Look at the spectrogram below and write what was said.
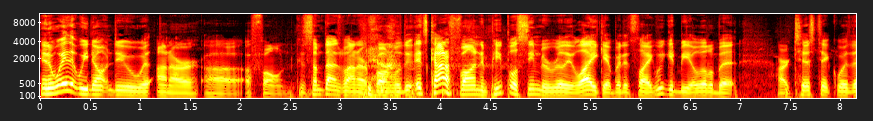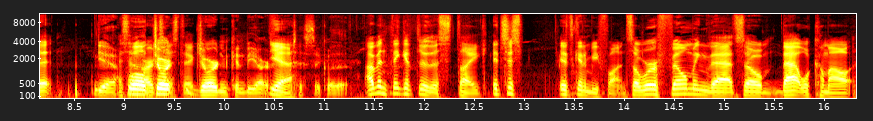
in a way that we don't do with, on our uh, a phone. Because sometimes on our phone we'll do. It's kind of fun, and people seem to really like it. But it's like we could be a little bit artistic with it. Yeah. Well, artistic. Jordan can be Yeah. artistic with it. I've been thinking through this. Like it's just it's gonna be fun. So we're filming that. So that will come out.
